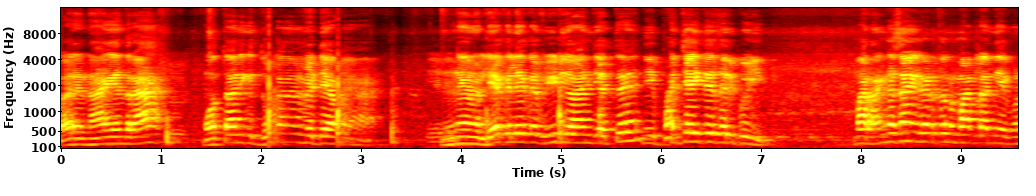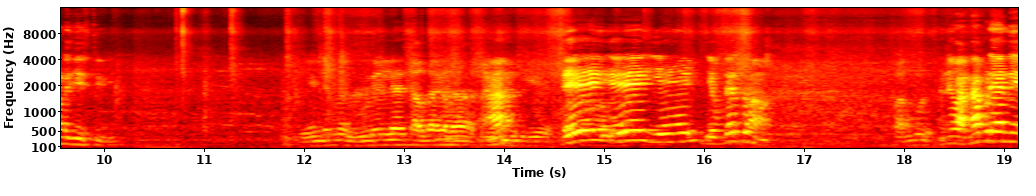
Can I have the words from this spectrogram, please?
వరే నాగేంద్ర మొత్తానికి దుకాణం పెట్టావయ్యా ఏది? నేను లేక లేక వీడియో ఆన్ చేస్తే నీ పంచాయతీ సరిపోయింది. మా రంగసామి గడితో మాట్లాడనీయకుండా చేస్తుంది ఏంటి మరి ఊరెళ్ళే చల్దా కదా? సంక్రాంతికి. ఏ ఏ ఏ ఎప్పుడు వెళ్తున్నావు పదమూడు నువ్వు అన్నప్పుడే అన్ని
